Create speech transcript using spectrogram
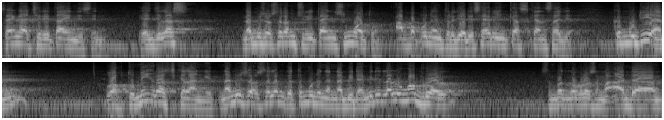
Saya nggak ceritain di sini. Yang jelas Nabi SAW ceritain semua tuh, apa pun yang terjadi. Saya ringkaskan saja. Kemudian waktu Mi'raj ke langit, Nabi SAW ketemu dengan Nabi-Nabi lalu ngobrol. Sempat ngobrol sama Adam,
